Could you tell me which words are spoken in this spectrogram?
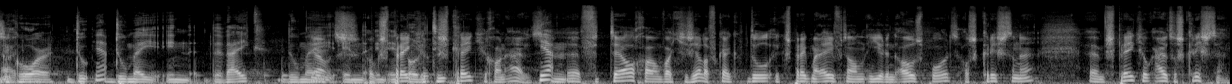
dus ik hoor, doe, Ja. doe mee in de wijk. Doe mee Ja, in, in, spreek, je, politiek. spreek je gewoon uit. Ja. Eh, vertel gewoon wat je zelf. Kijk, ik bedoel, ik spreek maar even dan hier in de Oostpoort als christenen. Ehm, spreek je ook uit als christen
